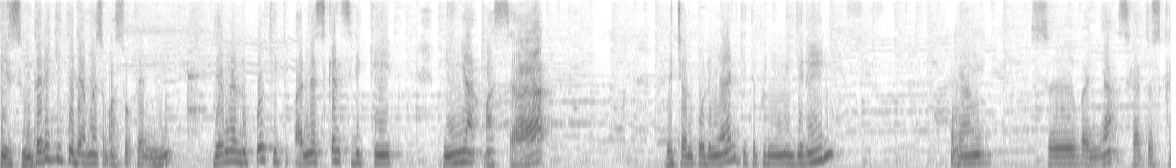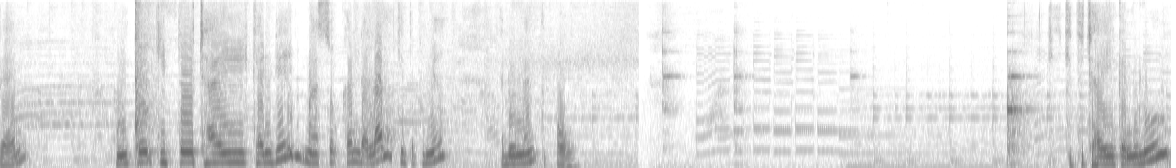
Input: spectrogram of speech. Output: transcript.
Okey, sementara kita dah masuk-masukkan ni, jangan lupa kita panaskan sedikit minyak masak bercampur dengan kita punya margarin yang sebanyak 100 gram untuk kita cairkan dia masukkan dalam kita punya adunan tepung. Kita cairkan dulu.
